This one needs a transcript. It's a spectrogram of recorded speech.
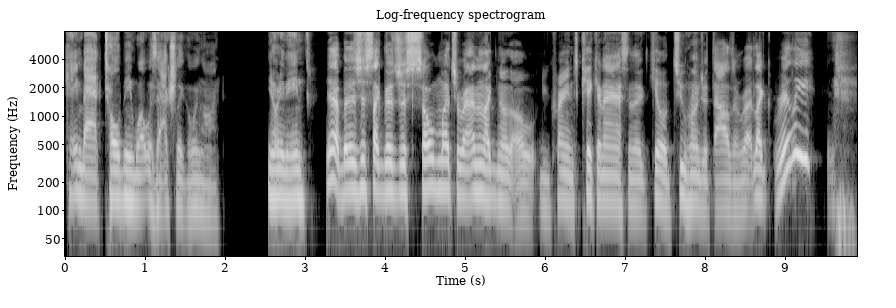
came back, told me what was actually going on. You know what I mean? yeah, but it's just like there's just so much around. Like you know, oh, Ukraine's kicking ass and they killed two hundred thousand. Right? Like, really?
